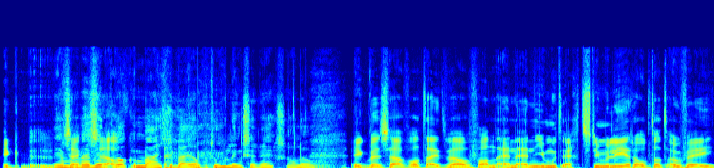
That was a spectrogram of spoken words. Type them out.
Ik, ja, maar we hebben zelf... er ook een maandje bij af en toe, links en rechts. Hallo. Ik ben zelf altijd wel van en en je moet echt stimuleren op dat OV.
